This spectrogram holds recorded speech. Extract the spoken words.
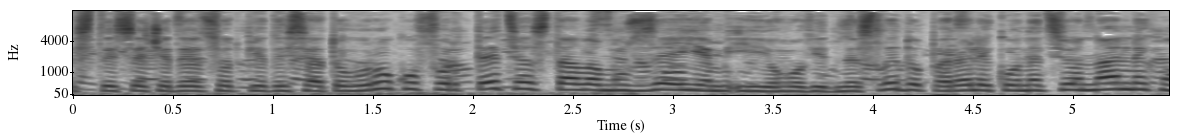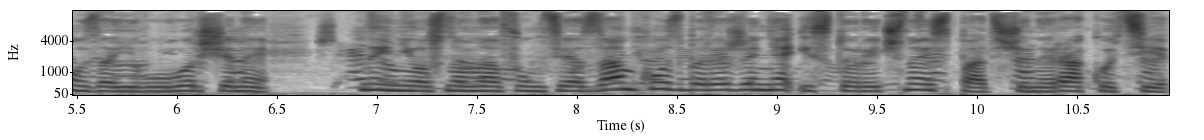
З 1950 року фортеця стала музеєм і його віднесли до переліку національних музеїв Угорщини. Нині основна функція замку збереження історичної спадщини Ракоці.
